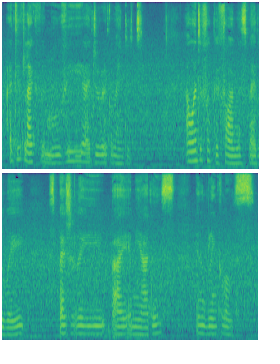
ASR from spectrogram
I did like the movie, I do recommend it. A wonderful performance, by the way, especially by Amy Adams and Glenn Close.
